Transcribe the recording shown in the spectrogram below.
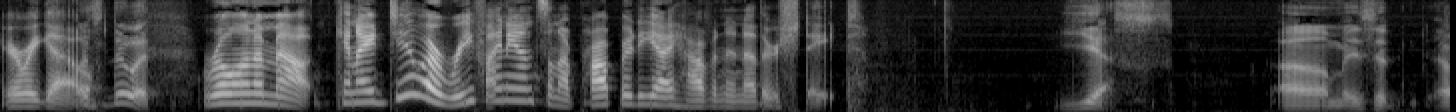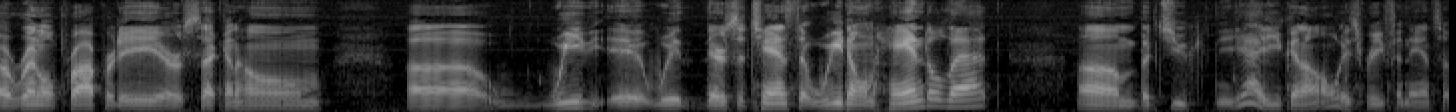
Here we go. let's do it. Rolling them out. Can I do a refinance on a property I have in another state? Yes. Um, is it a rental property or a second home? Uh, we, it, we there's a chance that we don't handle that. Um, but you, yeah, you can always refinance a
